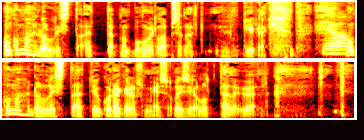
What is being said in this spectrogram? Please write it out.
onko mahdollista, että, mä puhuin lapsena kirjakieltä, onko mahdollista, että joku rakennusmies olisi ollut täällä yöllä?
